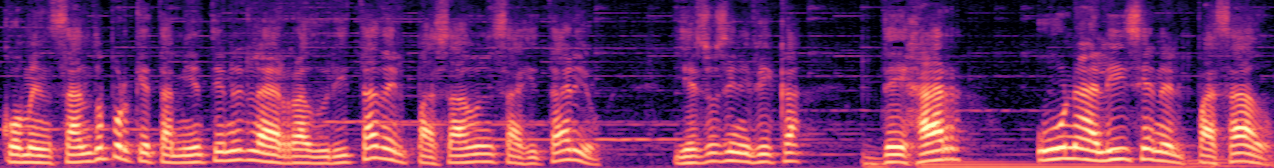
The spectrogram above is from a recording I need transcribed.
comenzando porque también tienes la herradurita del pasado en Sagitario. Y eso significa dejar una Alicia en el pasado.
